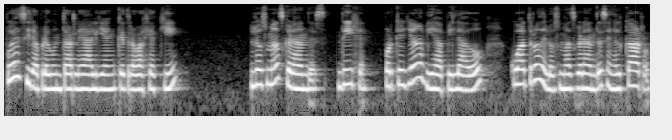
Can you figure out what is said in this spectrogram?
¿Puedes ir a preguntarle a alguien que trabaje aquí? Los más grandes, dije, porque ya había apilado cuatro de los más grandes en el carro.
